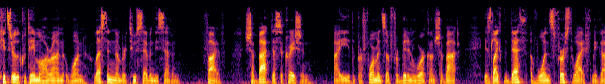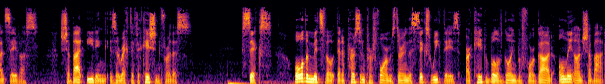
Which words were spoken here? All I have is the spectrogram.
Kitzur Likutei Moharan 1, lesson number 277. 5. Shabbat desecration, i.e., the performance of forbidden work on Shabbat, is like the death of one's first wife, may God save us. Shabbat eating is a rectification for this. 6. All the mitzvot that a person performs during the six weekdays are capable of going before God only on Shabbat.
